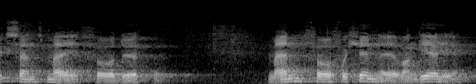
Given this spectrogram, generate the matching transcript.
utsendt meg for å døpe, men for å forkynne evangeliet,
